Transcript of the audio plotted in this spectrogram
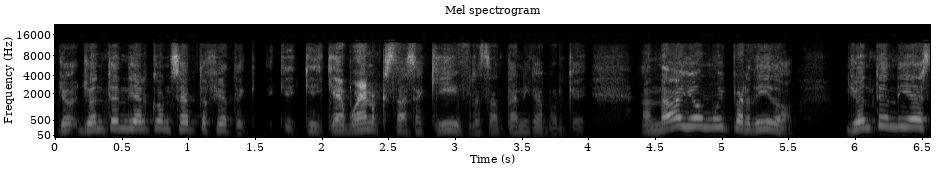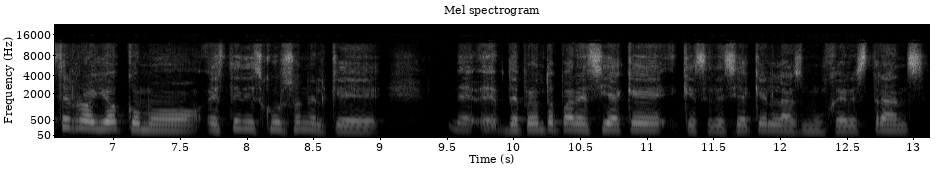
Yo, yo entendía el concepto, fíjate, qué bueno que estás aquí, Fresatánica, porque andaba yo muy perdido. Yo entendía este rollo como este discurso en el que eh, eh, de, pronto parecía que, que se decía que las mujeres trans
